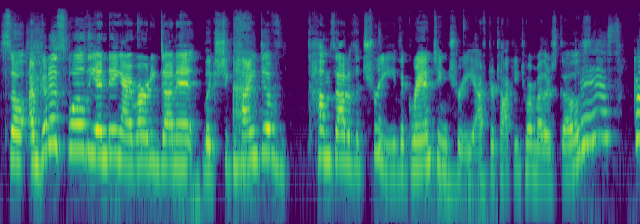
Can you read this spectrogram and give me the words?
So I'm gonna spoil the ending. I've already done it. Like she kind of comes out of the tree, the granting tree, after talking to her mother's ghost. This girl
